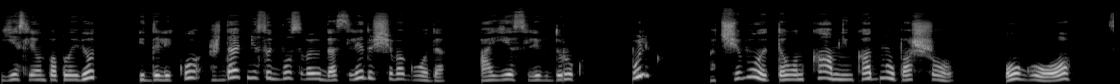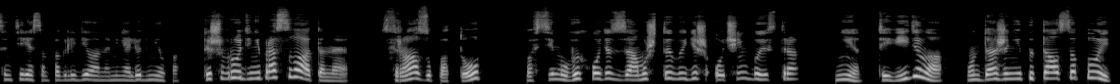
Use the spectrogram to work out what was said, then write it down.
Если он поплывет и далеко, ждать мне судьбу свою до следующего года. А если вдруг... Бульк? А чего это он камнем ко дну пошел? Ого! С интересом поглядела на меня Людмилка. Ты ж вроде не просватанная. Сразу потоп. По всему выходит, замуж ты выйдешь очень быстро. Нет, ты видела? Он даже не пытался плыть.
